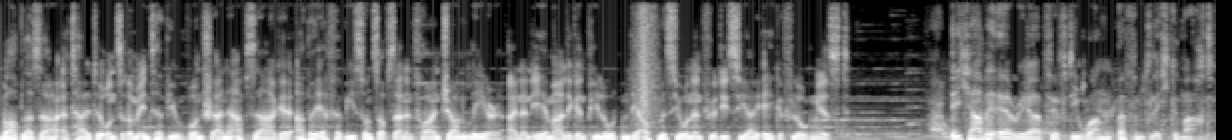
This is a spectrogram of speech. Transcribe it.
Bob Lazar erteilte unserem Interviewwunsch eine Absage, aber er verwies uns auf seinen Freund John Lear, einen ehemaligen Piloten, der auf Missionen für die CIA geflogen ist. Ich habe Area 51 öffentlich gemacht.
